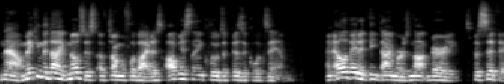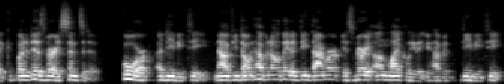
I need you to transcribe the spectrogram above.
Now, making the diagnosis of thrombophlebitis obviously includes a physical exam. An elevated D dimer is not very specific, but it is very sensitive for a DVT. Now, if you don't have an elevated D dimer, it's very unlikely that you have a DVT.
